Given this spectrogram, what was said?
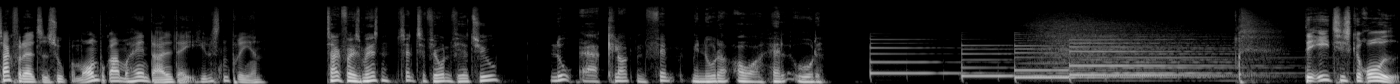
Tak for det altid super morgenprogram, og have en dejlig dag. Hilsen Brian. Tak for sms'en. Send til 1424. Nu er klokken 5 minutter over halv 8. Det etiske råd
